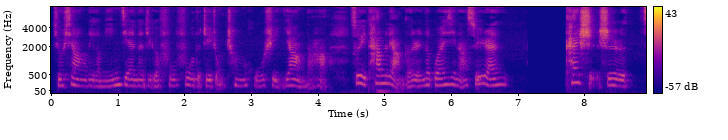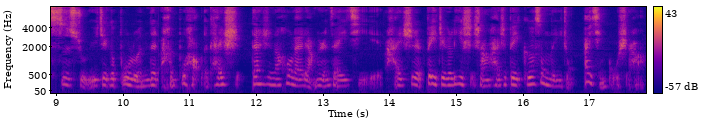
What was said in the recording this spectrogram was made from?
就像那个民间的这个夫妇的这种称呼是一样的哈，所以他们两个人的关系呢，虽然开始是是属于这个不伦的很不好的开始，但是呢，后来两个人在一起还是被这个历史上还是被歌颂的一种爱情故事哈。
